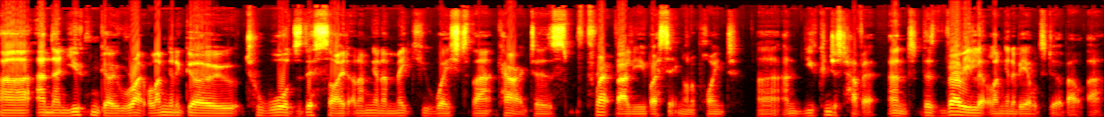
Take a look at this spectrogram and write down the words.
Uh, and then you can go, right, well, I'm going to go towards this side and I'm going to make you waste that character's threat value by sitting on a point uh, and you can just have it. And there's very little I'm going to be able to do about that.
